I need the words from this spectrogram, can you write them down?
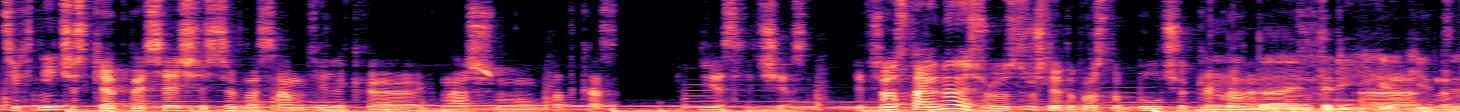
технически относящаяся, на самом деле, к, к нашему подкасту. если честно. И все остальное, что вы слушали, это просто булчит. Ну да, интриги а, какие-то.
